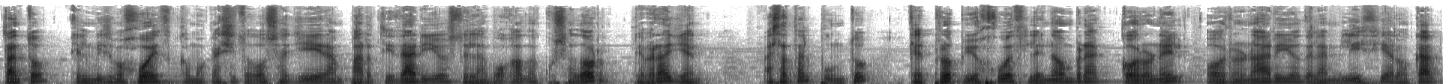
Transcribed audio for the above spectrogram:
tanto que el mismo juez como casi todos allí eran partidarios del abogado acusador de Bryan, hasta tal punto que el propio juez le nombra coronel honorario de la milicia local.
